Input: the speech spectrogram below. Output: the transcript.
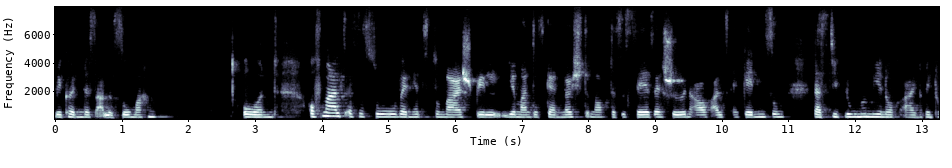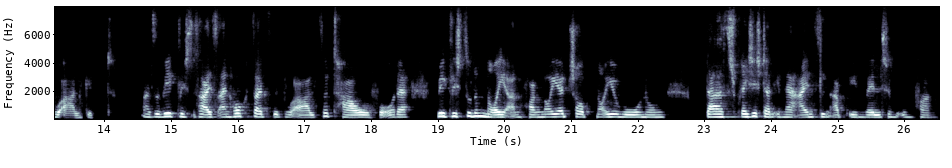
Wir können das alles so machen. Und oftmals ist es so, wenn jetzt zum Beispiel jemand das gern möchte noch, das ist sehr, sehr schön auch als Ergänzung, dass die Blume mir noch ein Ritual gibt. Also wirklich, das heißt ein Hochzeitsritual zur Taufe oder wirklich zu einem Neuanfang, neuer Job, neue Wohnung. Das spreche ich dann immer einzeln ab, in welchem Umfang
